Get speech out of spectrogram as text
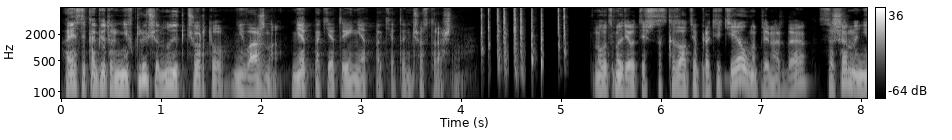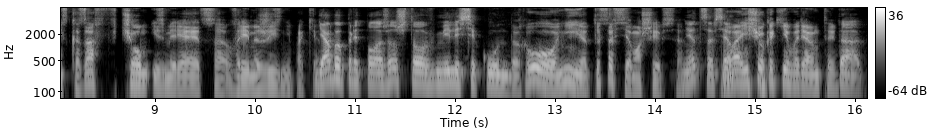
А если компьютер не включен, ну и к черту, неважно. Нет пакета и нет пакета, ничего страшного. Ну вот смотри, вот я сейчас сказал тебе про TTL, например, да, совершенно не сказав, в чем измеряется время жизни пакета. Я бы предположил, что в миллисекундах. О, нет, ты совсем ошибся. Нет, совсем? Давай еще какие варианты? Так,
